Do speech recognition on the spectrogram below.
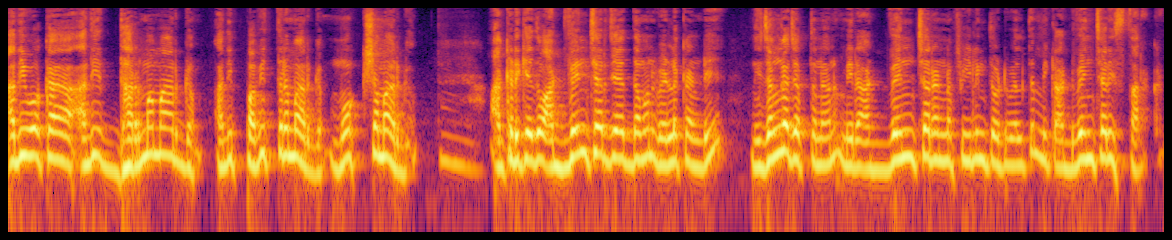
అది ఒక అది ధర్మ మార్గం అది పవిత్ర మార్గం మోక్ష మార్గం. అక్కడికి ఏదో అడ్వెంచర్ చేద్దామని వెళ్ళకండి. నిజంగా చెప్తున్నాను మీరు అడ్వెంచర్ అన్న ఫీలింగ్ తోటి వెళ్తే మీకు అడ్వెంచర్ ఇస్తారు అక్కడ.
